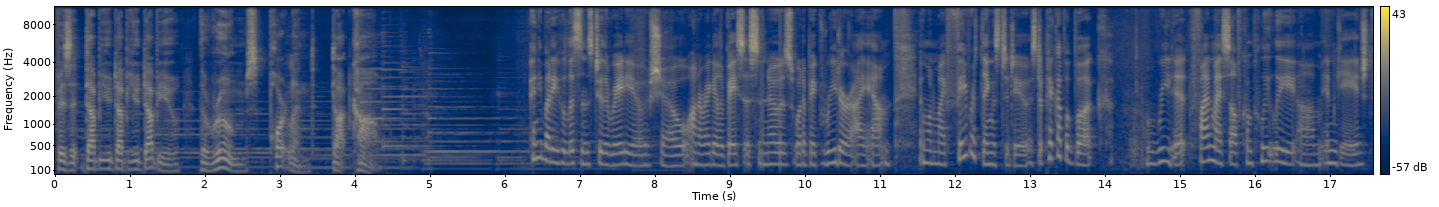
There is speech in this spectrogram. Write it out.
visit www.theroomsportland.com. Anybody who listens to the radio show on a regular basis knows what a big reader I am. And one of my favorite things to do is to pick up a book, read it, find myself completely um, engaged,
